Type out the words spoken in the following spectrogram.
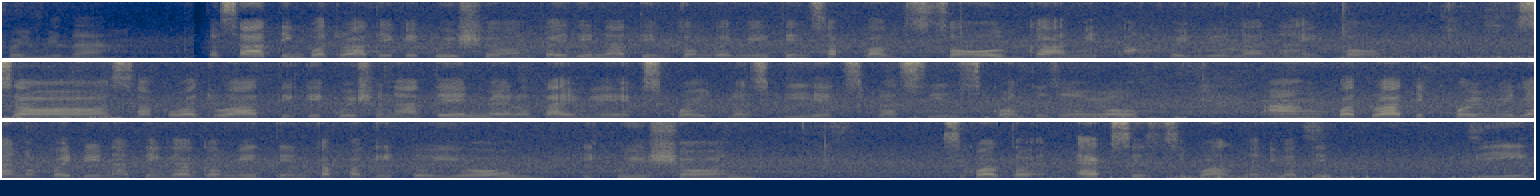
formula. Ito sa ating quadratic equation, pwede natin itong gamitin sa pag-solve gamit ang formula na ito. So, sa quadratic equation natin, meron tayong ax squared plus bx plus c is equal to 0 ang quadratic formula na pwede natin gagamitin kapag ito yung equation is equal to x is equal to negative b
